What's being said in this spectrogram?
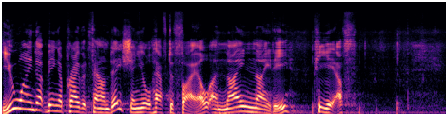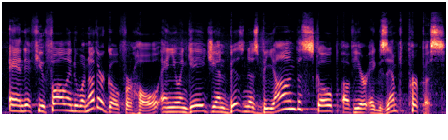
You wind up being a private foundation, you'll have to file a 990 PF. And if you fall into another gopher hole and you engage in business beyond the scope of your exempt purpose,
